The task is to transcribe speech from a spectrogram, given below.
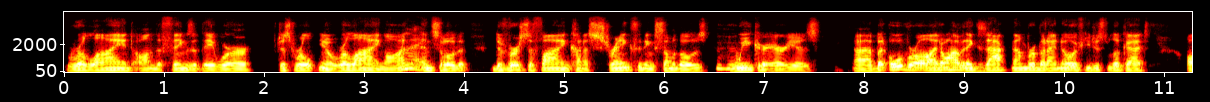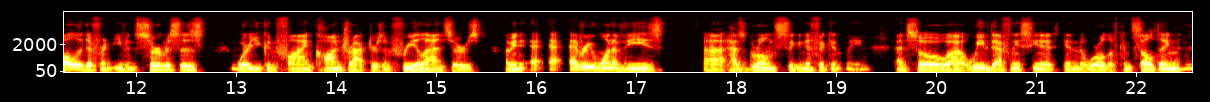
reliant on the things that they were just re- you know relying on right. and so diversifying kind of strengthening some of those mm-hmm. weaker areas uh, but overall i don't have an exact number but i know if you just look at all the different even services where mm-hmm. you can find contractors and freelancers i mean every one of these uh, has grown significantly. Mm-hmm. And so uh, we've definitely seen it in the world of consulting, mm-hmm.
